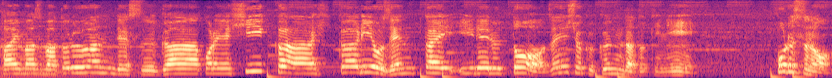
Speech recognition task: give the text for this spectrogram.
はいまずバトル1ですがこれ火か光を全体入れると全色組んだ時にホルスの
